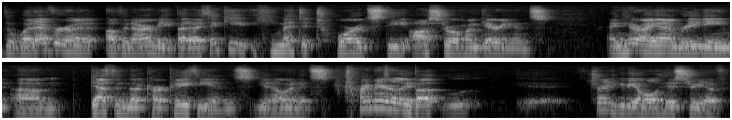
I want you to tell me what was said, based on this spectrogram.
the whatever uh, of an army, but I think he, he meant it towards the Austro-Hungarians. And here I am reading um, Death in the Carpathians, you know, and it's primarily about uh, trying to give you a whole history of,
